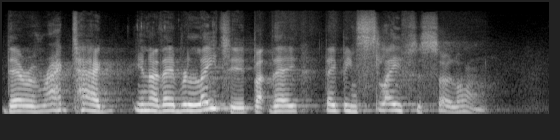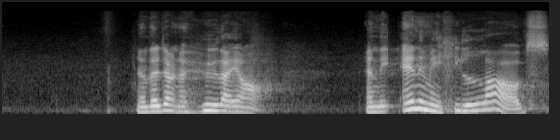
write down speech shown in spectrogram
they're a ragtag, you know, they're related, but they, they've been slaves for so long. And they don't know who they are. And the enemy he loves,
